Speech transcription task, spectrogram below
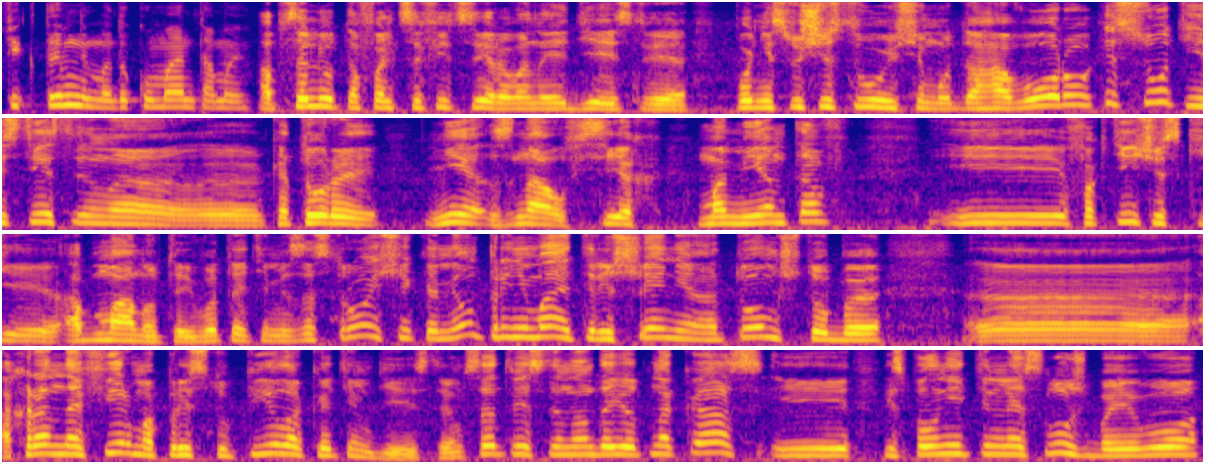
фіктивними документами. абсолютно фальсифицированные действия по несуществующему договору. И суд, естественно, э, который не знал всех моментов и фактически обманутый вот этими застройщиками, он принимает решение о том, чтобы э, охранная фирма приступила к этим действиям. Соответственно, он дает наказ, и исполнительная служба его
